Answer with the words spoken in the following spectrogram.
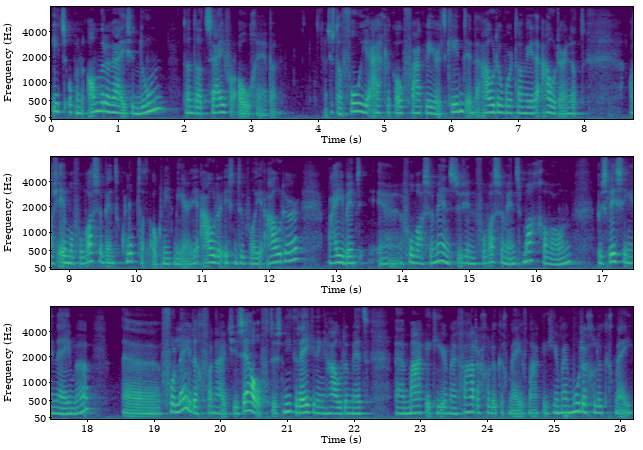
iets op een andere wijze doen dan dat zij voor ogen hebben. Dus dan voel je eigenlijk ook vaak weer het kind en de ouder wordt dan weer de ouder. En dat, als je eenmaal volwassen bent, klopt dat ook niet meer. Je ouder is natuurlijk wel je ouder, maar je bent uh, een volwassen mens. Dus een volwassen mens mag gewoon beslissingen nemen uh, volledig vanuit jezelf. Dus niet rekening houden met uh, maak ik hier mijn vader gelukkig mee of maak ik hier mijn moeder gelukkig mee.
